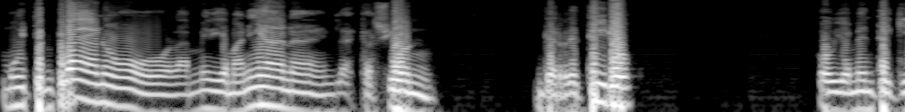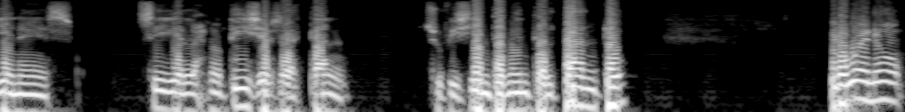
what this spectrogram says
muy temprano, a la media mañana, en la estación de retiro. Obviamente quienes siguen las noticias ya están suficientemente al tanto. Pero bueno,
